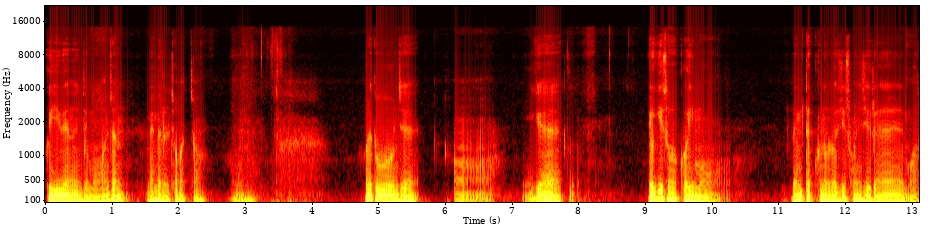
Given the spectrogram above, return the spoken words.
그 이후에는 이제 뭐 완전 매매를 접었죠. 음. 그래도 이제 어 이게 그 여기서 거의 뭐 램테크놀로지 손실의 뭐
